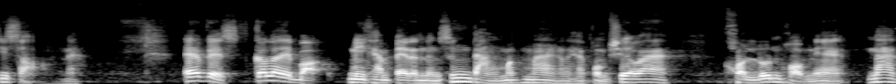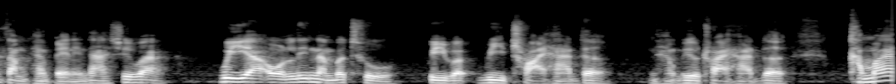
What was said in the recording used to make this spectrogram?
ที่สองนะ e v e s ก็เลยบอกมีแคมเปญอันหนึ่งซึ่งดังมากๆนะครับ ผมเชื่อว่า คนรุ่นผมเนี่ยน่าจำแคมเปญนี้ได้ชื่อว่า we are only number two we we try harder นะครับ we try harder คำว่า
